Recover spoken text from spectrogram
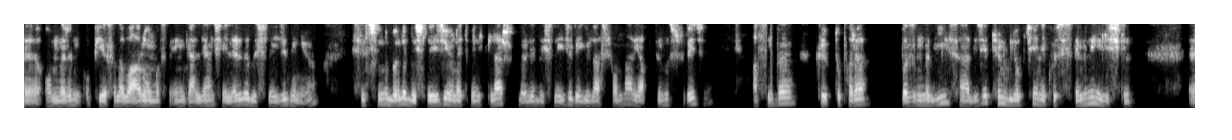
e, onların o piyasada var olmasını engelleyen şeyleri de dışlayıcı deniyor. Siz şimdi böyle dışlayıcı yönetmelikler, böyle dışlayıcı regülasyonlar yaptığınız sürece aslında kripto para bazında değil sadece tüm blockchain ekosistemine ilişkin e,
